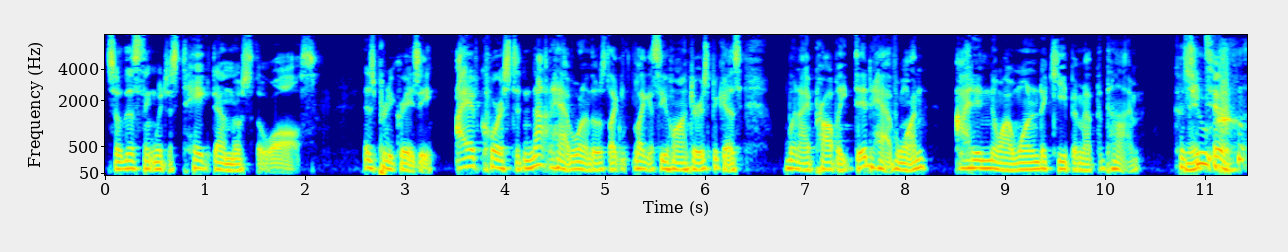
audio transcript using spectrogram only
So this thing would just take down most of the walls. It's pretty crazy. I, of course, did not have one of those like legacy haunters because when I probably did have one, I didn't know I wanted to keep him at the time. Because Me too.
